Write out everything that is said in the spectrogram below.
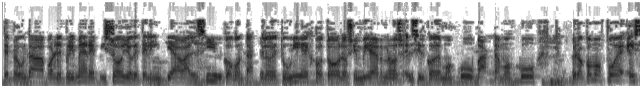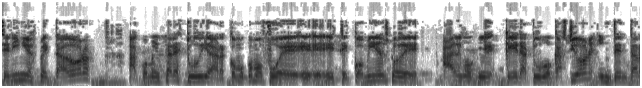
te preguntaba por el primer episodio que te limpiaba al circo, contaste lo de tu viejo todos los inviernos, el circo de Moscú, Basta Moscú, pero ¿cómo fue ese niño espectador a comenzar a estudiar? ¿Cómo, cómo fue eh, eh, este comienzo de algo que, que era tu vocación, intentar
